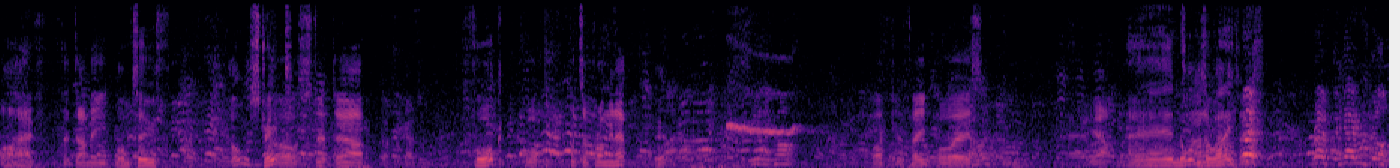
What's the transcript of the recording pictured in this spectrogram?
Clive, the dummy. Monteith. Oh, stripped. Oh, stripped out. Fork. Fork puts a prong in it. Yeah. Off your feet, boys. Yeah. And Norton's away. penalty. Ref, the game's gone.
